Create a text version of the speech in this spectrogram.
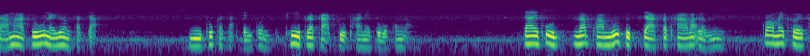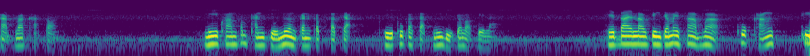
สามารถรู้ในเรื่องสัจจะมีทุกขสัจเป็นต้นที่ประกาศอยู่ภายในตัวของเราใจผู้รับความรู้สึกจากสภาวะเหล่านี้ ก็ไม่เคยขาดว่าขาดตอน มีความสัมพันธ์เกี่ยวเนื่องกันกับสัจจะคือทุกขสัจนี้อยู่ตลอดเวลา เหตุใดเราจึงจะไม่ทราบว่าทุกขังที่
